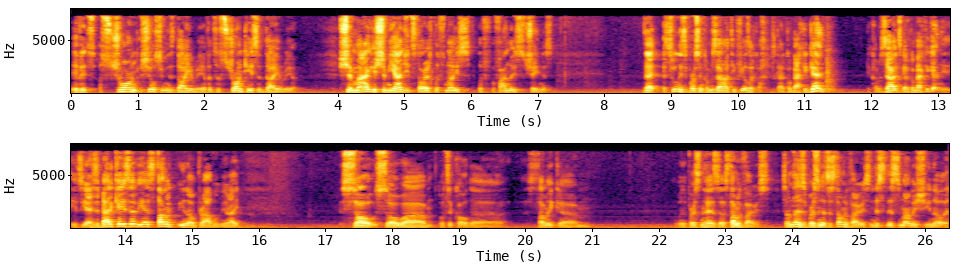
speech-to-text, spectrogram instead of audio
if it's a strong shilshul means diarrhea, if it's a strong case of diarrhea, shemagish shemiyajit starich lefnais lefanois shenis, that as soon as the person comes out, he feels like oh, he's got to go back again. He comes out, he's got to go back again. It's, he has a bad case of he has stomach, you know, problem, right? So, so um, what's it called? Uh, stomach. Um, when the person has a stomach virus. Sometimes the person gets a stomach virus, and this this is mamish, you know,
